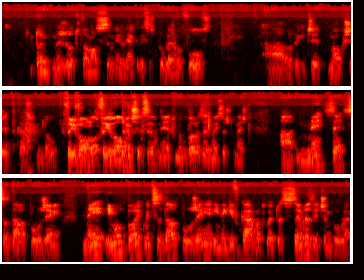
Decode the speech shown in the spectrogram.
той, между другото, това може да се сравни до някъде и с проблема в Улвс, а, въпреки че малко ще е така много фриволно, фриволно да. ще е сравнението, но говоря за едно и също нещо. А, не се създава положение. Не, има отбори, които създават положение и не ги вкарват, което е съвсем различен проблем.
